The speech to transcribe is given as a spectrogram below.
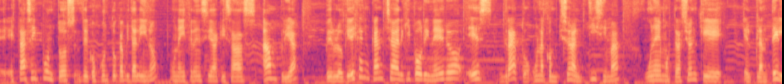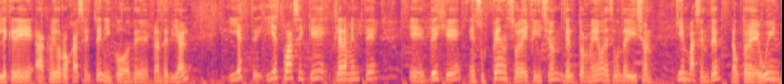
Eh, está a 6 puntos del conjunto capitalino, una diferencia quizás amplia, pero lo que deja en cancha el equipo aurinegro es grato, una convicción altísima, una demostración que el plantel le cree a Claudio Rojas, el técnico de Fernández Vial, y, este, y esto hace que claramente eh, deje en suspenso la definición del torneo de segunda división. ¿Quién va a ascender? La autora de Win,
